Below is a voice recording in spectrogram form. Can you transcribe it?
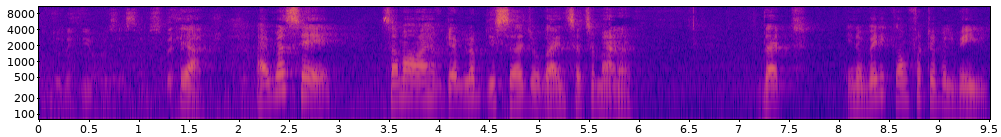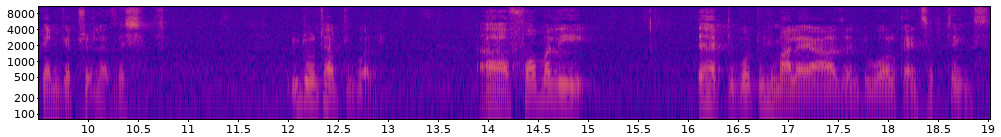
Kundalini or is there some special Yeah. action? I must say, somehow I have developed this Sahaja Yoga in such a manner that in a very comfortable way you can get realization. You don't have to worry. Uh, formally, they had to go to Himalayas and do all kinds of things.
